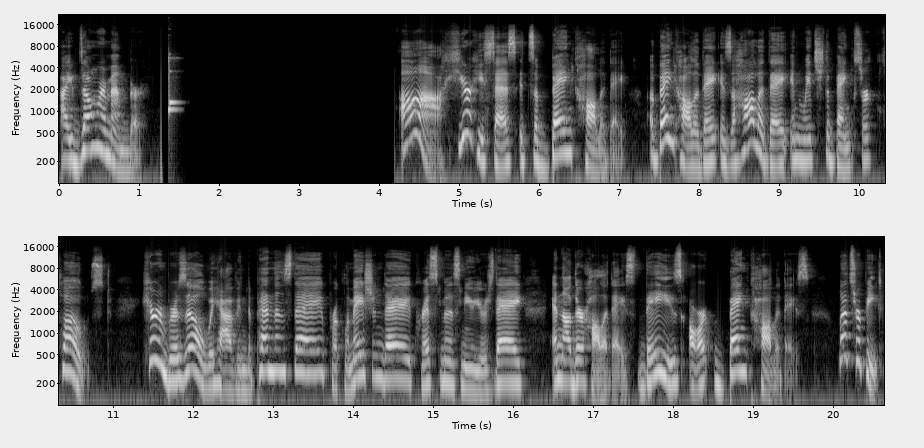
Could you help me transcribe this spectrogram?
I don't remember. Ah, here he says it's a bank holiday. A bank holiday is a holiday in which the banks are closed. Here in Brazil, we have Independence Day, Proclamation Day, Christmas, New Year's Day, and other holidays. These are bank holidays. Let's repeat.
